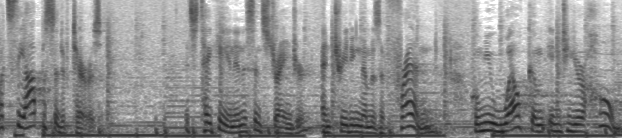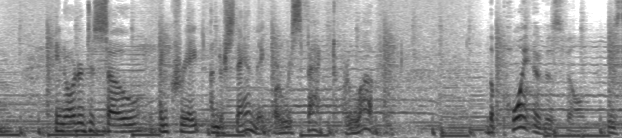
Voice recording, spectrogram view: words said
What's the opposite of terrorism? It's taking an innocent stranger and treating them as a friend whom you welcome into your home in order to sow and create understanding or respect or love. The point of this film is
